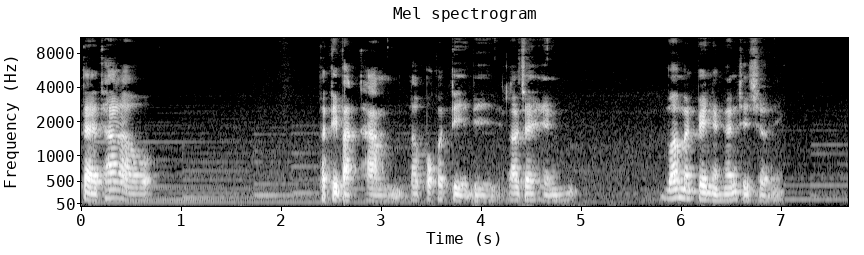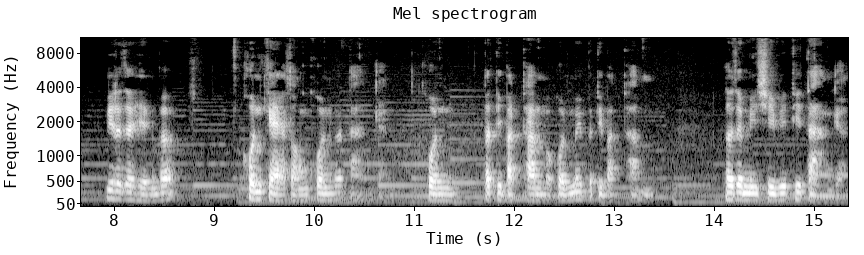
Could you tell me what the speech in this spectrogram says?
แต่ถ้าเราปฏิบัติธรรมเราปกติดี เราจะเห็นว่ามันเป็นอย่างนั้นเฉยๆนี่เราจะเห็นว่า คนแก่สองคนก็ต่างกัน คนปฏิบัติธรรมกับคนไม่ปฏิบัติธรรม เราจะมีชีวิตที่ต่างกัน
